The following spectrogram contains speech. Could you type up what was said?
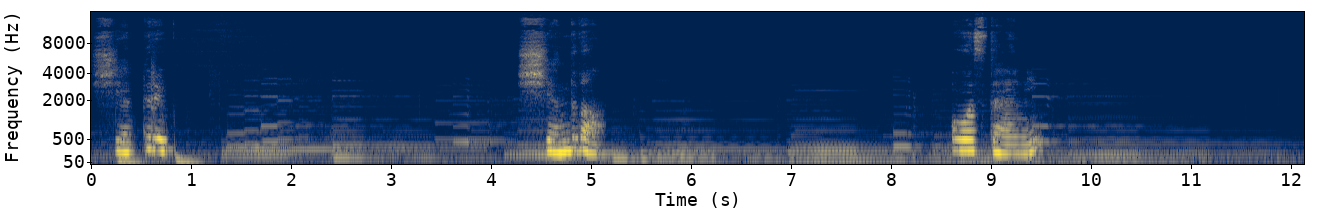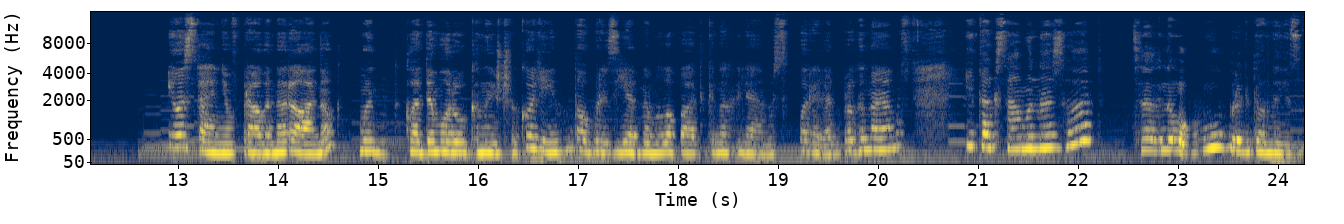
Ще три. Ще два. Останній. І останнє вправа на ранок. Ми кладемо руки нижче колін, добре з'єднуємо лопатки, нахиляємось вперед, прогинаємось. І так само назад тягнемо кубрик донизу.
